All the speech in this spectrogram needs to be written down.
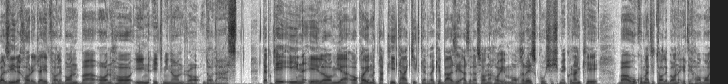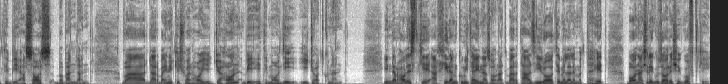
وزیر خارجه طالبان به آنها این اطمینان را داده است. طبق این اعلامیه آقای متقی تاکید کرده که بعضی از رسانه های مغرض کوشش می‌کنند که با حکومت طالبان اتهامات بی اساس ببندند و در بین کشورهای جهان به اعتمادی ایجاد کنند. این در حال است که اخیرا کمیته نظارت بر تعذیرات ملل متحد با نشر گزارش گفت که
